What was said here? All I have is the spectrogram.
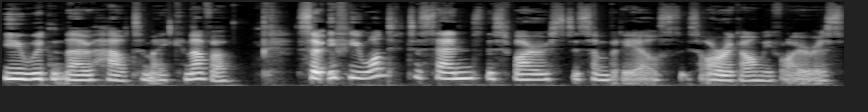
you wouldn't know how to make another. So if you wanted to send this virus to somebody else, this origami virus,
